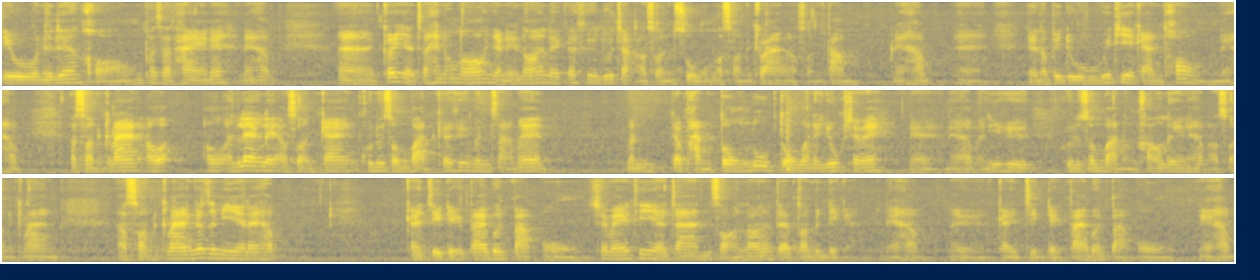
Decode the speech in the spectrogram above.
ติวในเรื่องของภาษาไทยนะนะครับก็อยากจะให้น้องๆ อย่างน้อยๆเลยก็คือรู้จักอักษรสูงอักษรกลางอักษรต่ำนะครับเดี๋ยวเราไปดูวิธีการท่องนะครับ อักษรกลางเอาเอาอันแรกเลยอักษรกลางคุณสมบัติก็คือมันสามารถ มันจะผันตรงรูปตรงวรรณยุกต์ใช่ไหมเนี่ยนะครับอันนี้คือคุณสมบัติของเขาเลยนะครับอักษรกลางอักษรกลางก็จะมีอะไรครับไก่จิกเด็กใต้บนปากโอ่งใช่ไหมที่อาจารย์สอนเราตั้งแต่ตอนเป็นเด็กนะครับเออไก่จิกเด็กใต้บนปากโอ่งนะครับ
